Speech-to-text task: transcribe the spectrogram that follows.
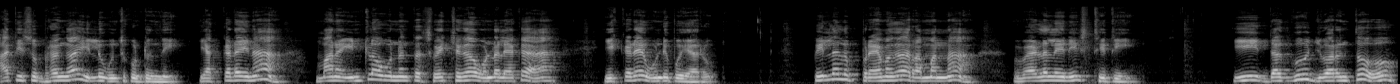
అతి శుభ్రంగా ఇల్లు ఉంచుకుంటుంది. ఎక్కడైనా మన ఇంట్లో ఉన్నంత స్వేచ్ఛగా ఉండలేక ఇక్కడే ఉండిపోయారు. పిల్లలు ప్రేమగా రమ్మన్నా వెళ్ళలేని స్థితి. ఈ దగ్గు జ్వరంతో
